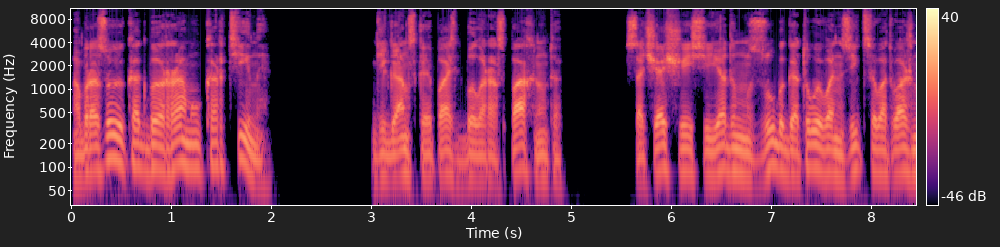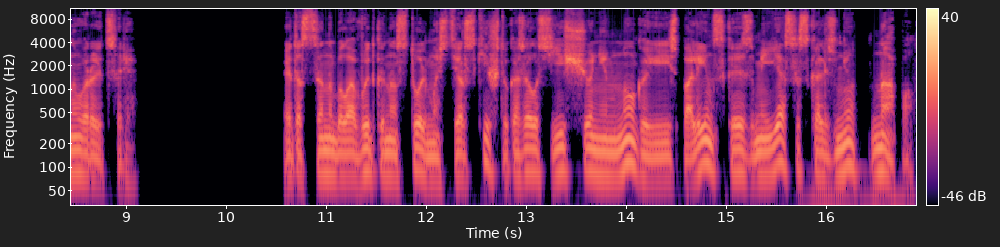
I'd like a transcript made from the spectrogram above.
образуя как бы раму картины. Гигантская пасть была распахнута, сочащиеся ядом зубы готовы вонзиться в отважного рыцаря. Эта сцена была выткана столь мастерски, что казалось еще немного, и исполинская змея соскользнет на пол.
